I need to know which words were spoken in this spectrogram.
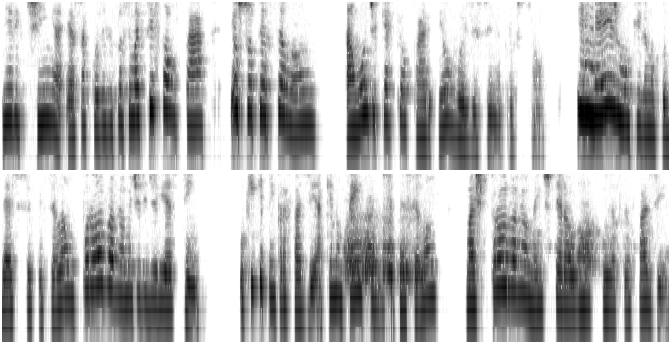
e ele tinha essa coisa, ele falou assim, mas se faltar, eu sou tecelão, aonde quer que eu pare, eu vou exercer minha profissão. E mesmo que ele não pudesse ser tecelão, provavelmente ele diria assim, o que, que tem para fazer? Aqui não tem como ser tecelão, mas provavelmente terá alguma coisa para eu fazer.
